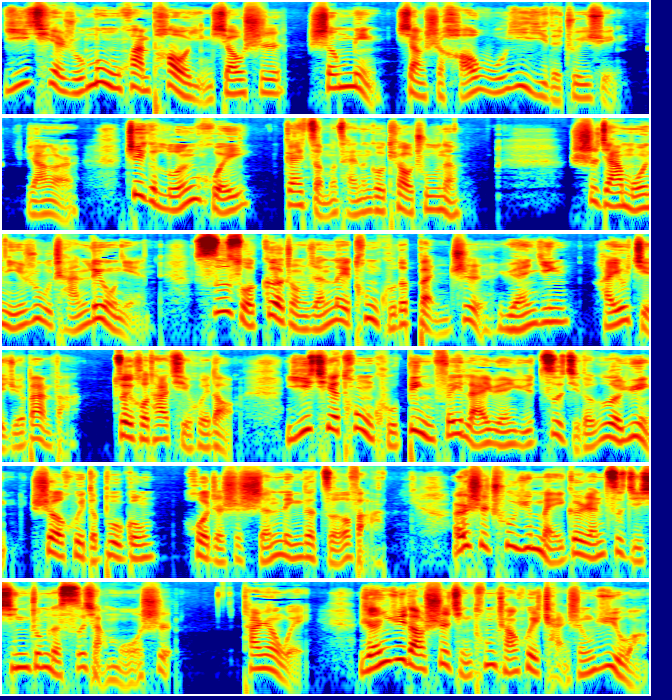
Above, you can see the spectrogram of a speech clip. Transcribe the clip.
一切如梦幻泡影消失，生命像是毫无意义的追寻。然而，这个轮回该怎么才能够跳出呢？释迦牟尼入禅六年，思索各种人类痛苦的本质、原因，还有解决办法。最后，他体会到，一切痛苦并非来源于自己的厄运、社会的不公，或者是神灵的责罚，而是出于每个人自己心中的思想模式。他认为。人遇到事情通常会产生欲望，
